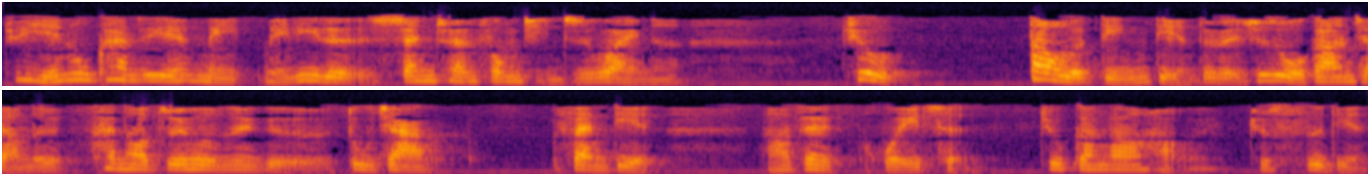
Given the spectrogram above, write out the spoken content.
就沿路看这些美美丽的山川风景之外呢。就到了顶点，对不对？就是我刚刚讲的，看到最后那个度假饭店，然后再回程，就刚刚好，就四点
